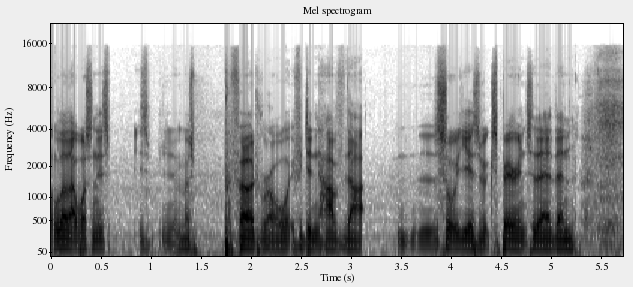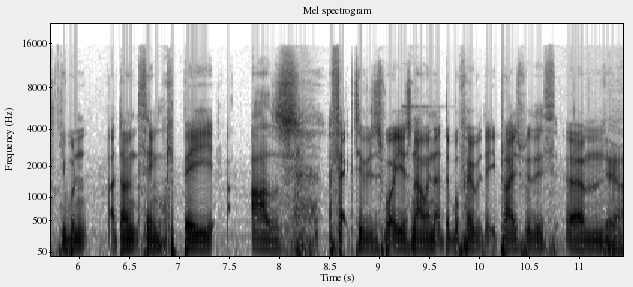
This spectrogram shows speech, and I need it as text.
although that wasn't his his most preferred role, if he didn't have that uh, sort of years of experience there, then he wouldn't I don't think be as effective as what he is now in that double pivot that he plays with. Um, Yeah.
